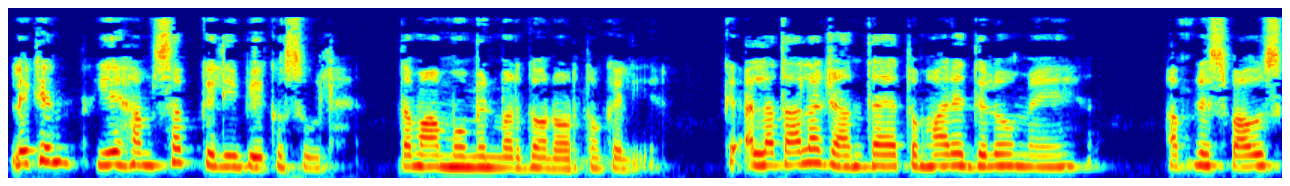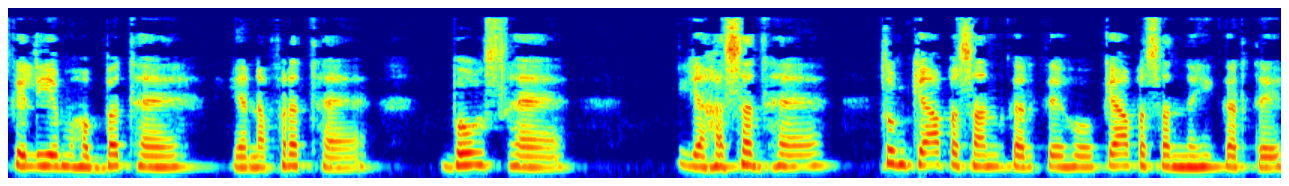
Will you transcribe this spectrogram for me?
لیکن یہ ہم سب کے لیے بھی اصول ہے، تمام مومن مردوں اور عورتوں کے لیے۔ کہ اللہ تعالیٰ جانتا ہے تمہارے دلوں میں اپنے اسپاؤس کے لیے محبت ہے یا نفرت ہے بوس ہے یا حسد ہے۔ تم کیا پسند کرتے ہو، کیا پسند نہیں کرتے؟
